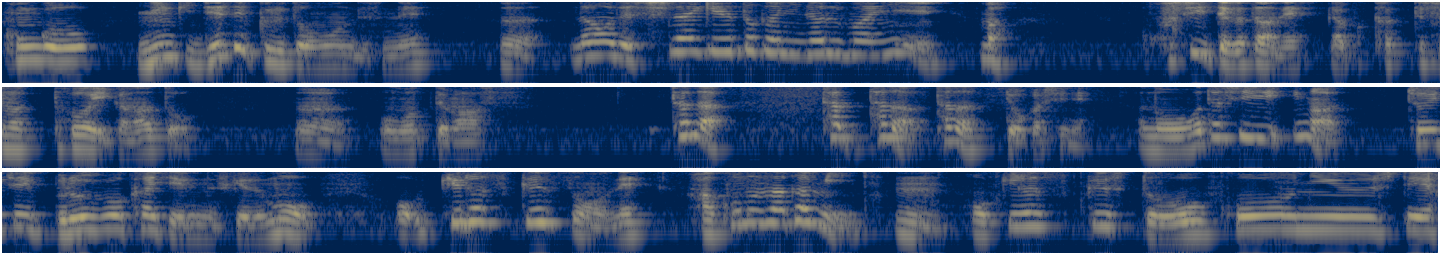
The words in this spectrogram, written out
今後人気出てくると思うんですね。うん。なので品切れとかになる前にまあ欲しいって方はねやっぱ買ってしまった方がいいかなと、うん、思ってます。ただたただただっておかしいね。あの私今ちょいちょいブログを書いているんですけれども Oculus Quest のね箱の中身、うん、 Oculus Quest を購入して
